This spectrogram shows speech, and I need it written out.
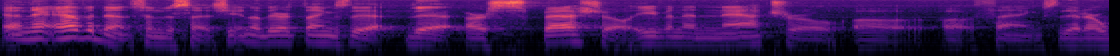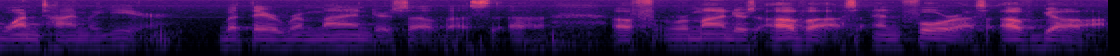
and they're evidence in the sense, you know, there are things that, that are special, even in natural uh, uh, things, that are one time a year, but they're reminders of us. Uh, of reminders of us and for us of God.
